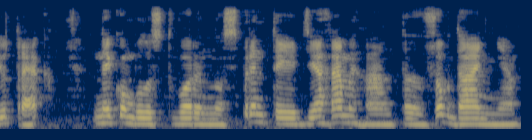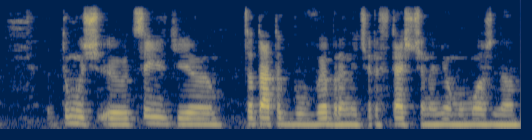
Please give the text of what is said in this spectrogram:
UTrack, на якому було створено спринти, діаграми Ганта, завдання. Тому що е, цей е, додаток був вибраний через те, що на ньому можна.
